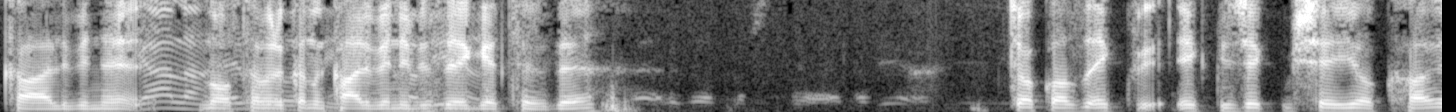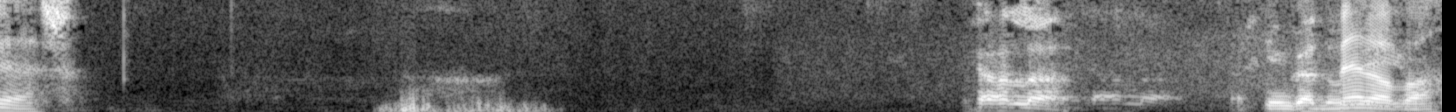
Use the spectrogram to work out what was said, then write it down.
kalbini, North Amerika'nın kalbini bize getirdi. Çok fazla ek, ekleyecek bir şey yok. Javier. Yallah. Merhaba.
